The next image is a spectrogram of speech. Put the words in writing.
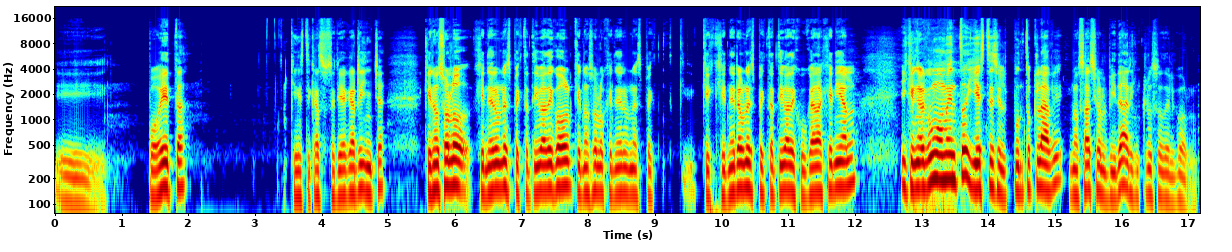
eh, poeta, que en este caso sería Garrincha, que no solo genera una expectativa de gol, que no solo genera una que genera una expectativa de jugada genial y que en algún momento, y este es el punto clave, nos hace olvidar incluso del gol.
